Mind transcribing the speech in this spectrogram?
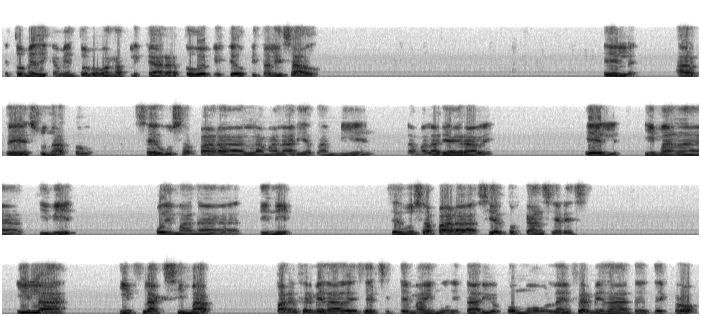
estos medicamentos los van a aplicar a todo el que quede hospitalizado. El artesunato se usa para la malaria también, la malaria grave. El imanatibid o imanatinib se usa para ciertos cánceres y la inflaximab para enfermedades del sistema inmunitario como la enfermedad de Crohn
